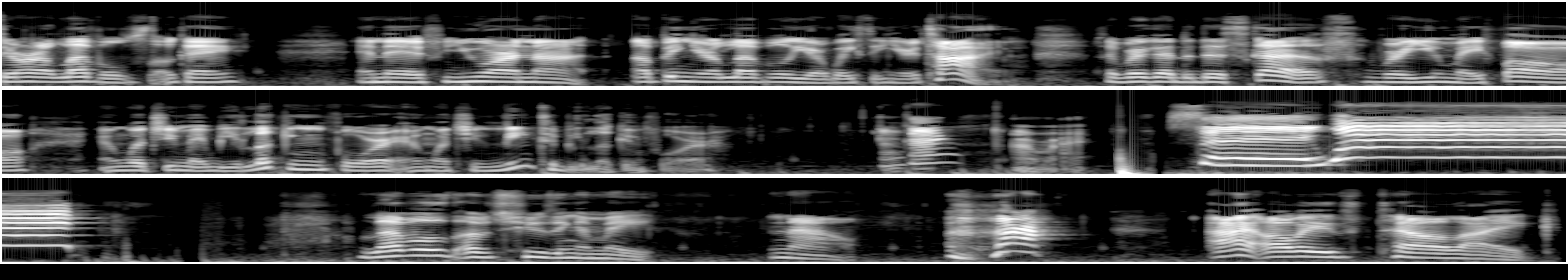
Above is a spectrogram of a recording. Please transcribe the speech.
There are levels, okay? And if you are not upping your level, you're wasting your time. So we're going to discuss where you may fall and what you may be looking for and what you need to be looking for. Okay? All right. Say what? Levels of choosing a mate. Now, I always tell like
